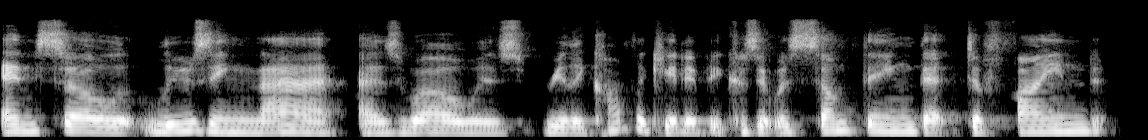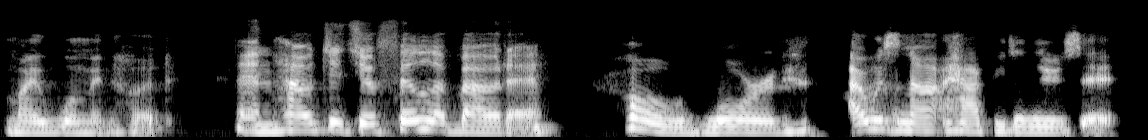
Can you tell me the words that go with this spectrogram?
And so losing that as well was really complicated because it was something that defined my womanhood. And how did you feel about it? Oh, Lord. I was not happy to lose it.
